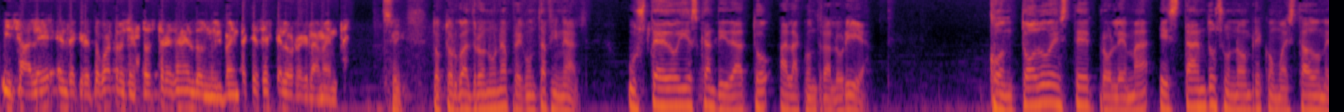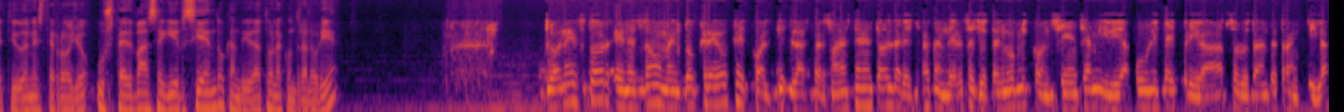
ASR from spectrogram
y sale el decreto 403 en el 2020, que es el que lo reglamenta. Sí. Doctor Gualdrón, una pregunta final. Usted hoy es candidato a la Contraloría. Con todo este problema, estando su nombre como ha estado metido en este rollo, ¿usted va a seguir siendo candidato a la Contraloría? Yo, Néstor, en este momento creo que las personas tienen todo el derecho a defenderse. Yo tengo mi conciencia, mi vida pública y privada absolutamente tranquila.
